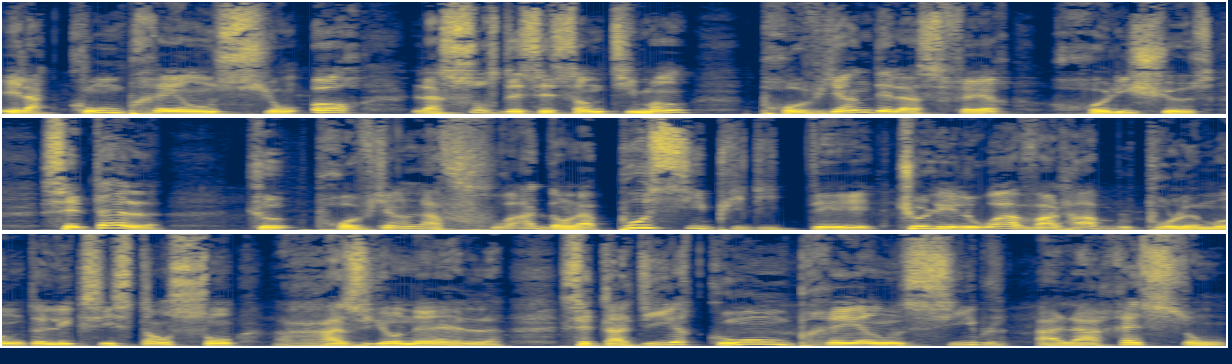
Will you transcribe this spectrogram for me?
et la compréhension. Or, la source de ces sentiments provient de la sphère religieuse. C'est elle que provient la foi dans la possibilité que les lois valables pour le monde de l'existence sont rationnelles, c'est-à-dire compréhensibles à la raison.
